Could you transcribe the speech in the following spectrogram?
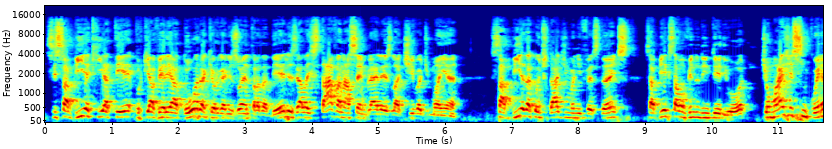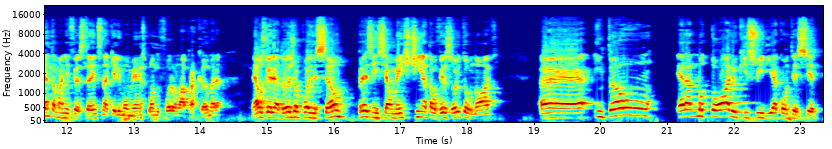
Se sabia que ia ter, porque a vereadora que organizou a entrada deles, ela estava na Assembleia Legislativa de manhã, sabia da quantidade de manifestantes, sabia que estavam vindo do interior, tinham mais de 50 manifestantes naquele momento, quando foram lá para a Câmara. Né, os vereadores de oposição, presencialmente, tinha talvez oito ou nove. É, então, era notório que isso iria acontecer.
